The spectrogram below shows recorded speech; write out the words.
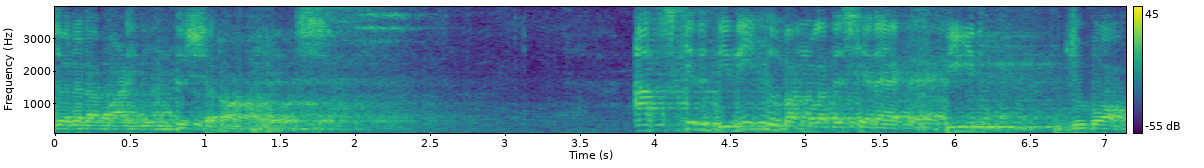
জনেরা বাড়ির উদ্দেশ্যে রওনা হয়েছে। আজকের দিনেই তো বাংলাদেশের এক বীর যুবক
